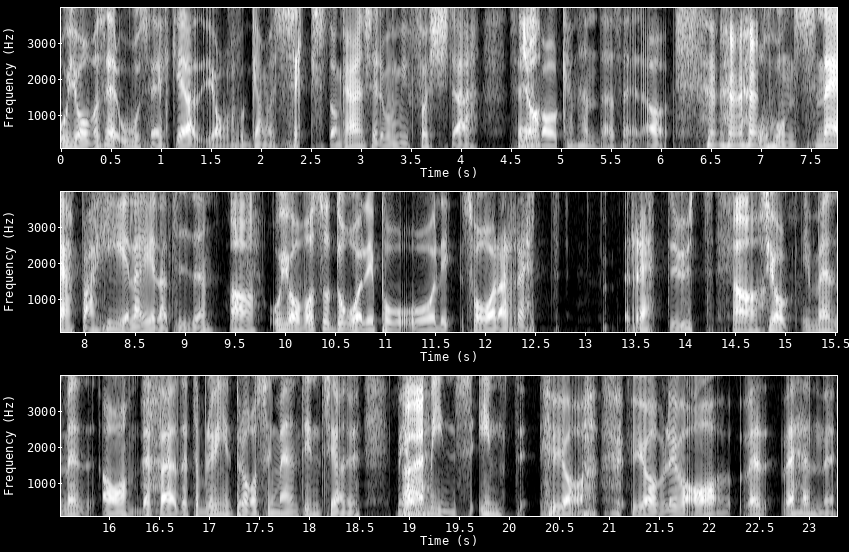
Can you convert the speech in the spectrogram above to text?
och jag var så här osäker, jag var gammal, 16 kanske, det var min första, så här, Ja. vad kan hända? Så här, ja. Och hon snäpade hela, hela tiden. Ja. Och jag var så dålig på att svara rätt, rätt ut. Ja. Så jag, men, men ja, detta, detta blev inget bra segment inser jag nu. Men jag Nej. minns inte hur jag, hur jag blev av med, med henne.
